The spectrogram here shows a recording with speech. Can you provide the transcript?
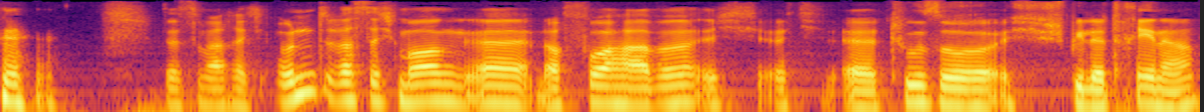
das mache ich. Und was ich morgen äh, noch vorhabe, ich, ich äh, tu so, ich spiele Trainer.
